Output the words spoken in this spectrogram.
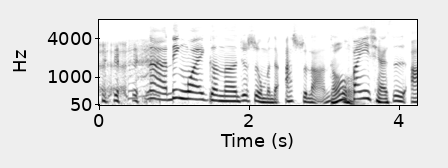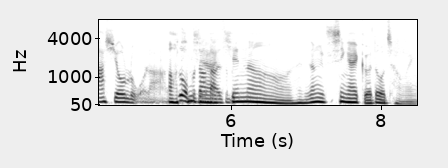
那另外一个呢，就是我们的阿苏拉，哦。我翻译起来是阿修罗啦，哦，我不到底是是。天哪，很像性爱格斗场哎，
